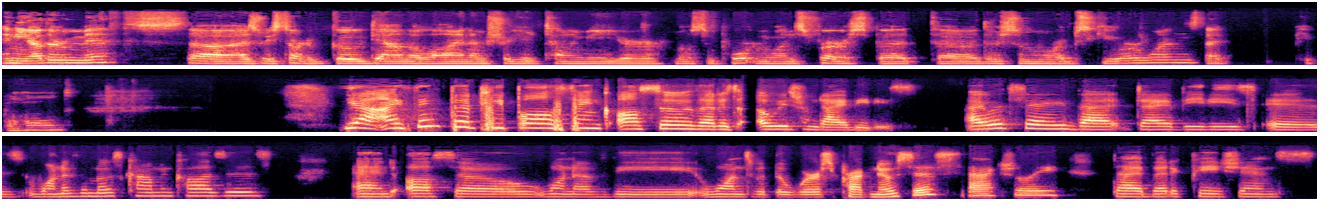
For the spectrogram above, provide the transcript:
any other myths uh, as we start to go down the line? I'm sure you're telling me your most important ones first, but uh, there's some more obscure ones that people hold. Yeah, I think that people think also that it's always from diabetes. I would say that diabetes is one of the most common causes and also one of the ones with the worst prognosis, actually. Diabetic patients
